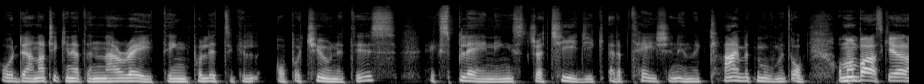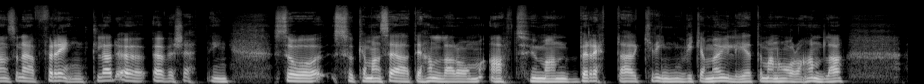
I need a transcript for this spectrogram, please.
och den artikeln heter Narrating Political Opportunities Explaining Strategic Adaptation in the Climate Movement. Och om man bara ska göra en sån här förenklad översättning så, så kan man säga att det handlar om att hur man berättar kring vilka möjligheter man har att handla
